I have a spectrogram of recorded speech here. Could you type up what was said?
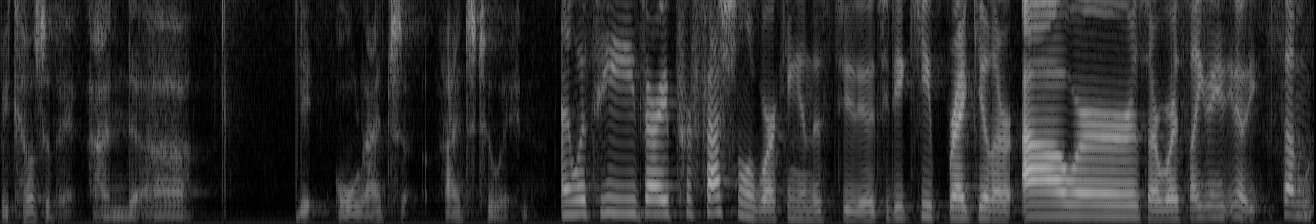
because of it. And uh, it all adds, adds to it. And was he very professional working in the studio? Did he keep regular hours, or was like you know some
